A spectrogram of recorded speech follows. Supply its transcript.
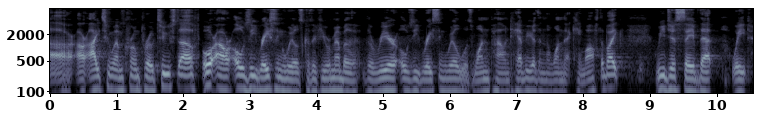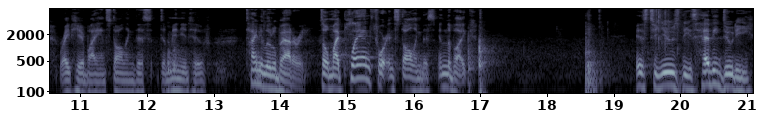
uh, our i2M Chrome Pro 2 stuff or our OZ racing wheels, because if you remember, the rear OZ racing wheel was one pound heavier than the one that came off the bike. We just saved that weight right here by installing this diminutive, tiny little battery. So my plan for installing this in the bike is to use these heavy duty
